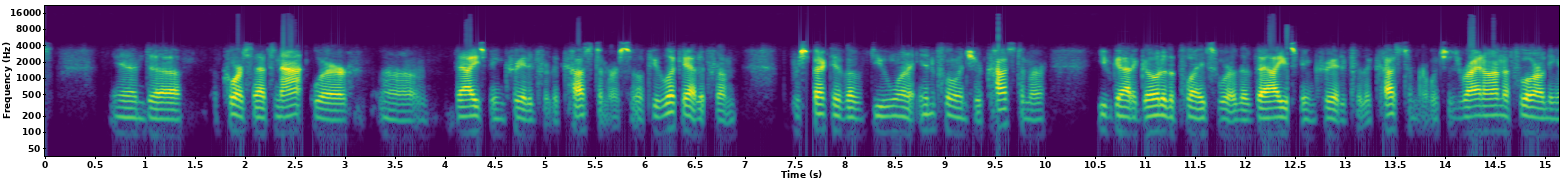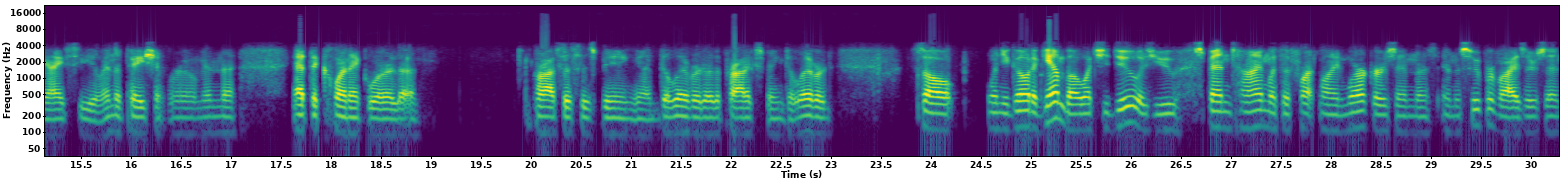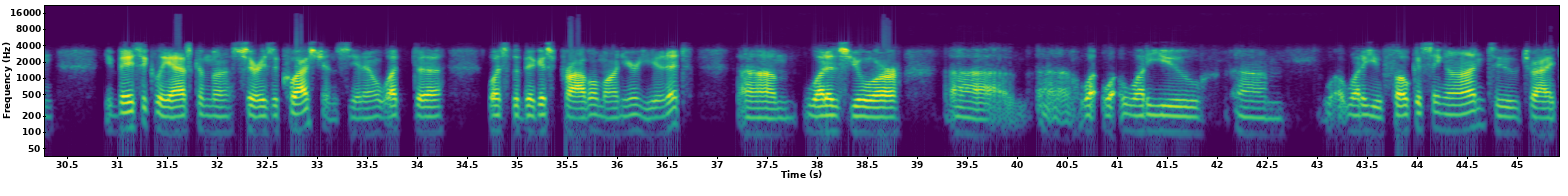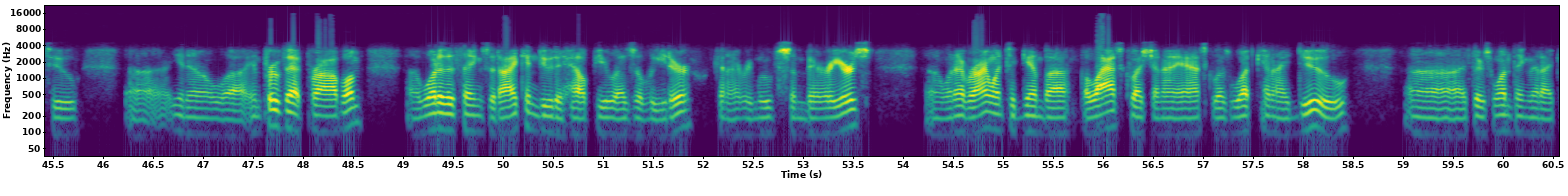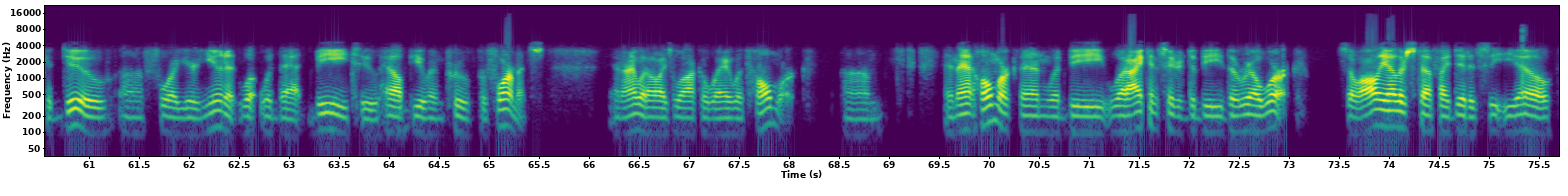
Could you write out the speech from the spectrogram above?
and uh, of course that's not where um, value is being created for the customer. So if you look at it from the perspective of do you want to influence your customer, you've got to go to the place where the value is being created for the customer, which is right on the floor of the ICU, in the patient room, in the at the clinic where the process is being uh, delivered or the product's being delivered. So when you go to Gemba, what you do is you spend time with the frontline workers and the and the supervisors, and you basically ask them a series of questions. You know, what uh, what's the biggest problem on your unit? Um, what is your uh, uh, what, what, what are you um, what are you focusing on to try to uh, you know uh, improve that problem? Uh, what are the things that I can do to help you as a leader? Can I remove some barriers? Uh, whenever I went to Gemba, the last question I asked was, "What can I do? if there's one thing that I could do for your unit, what would that be to help you improve performance?" And I would always walk away with homework. Um, and that homework then would be what I considered to be the real work. So all the other stuff I did as CEO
